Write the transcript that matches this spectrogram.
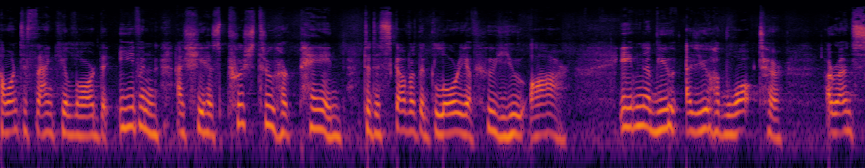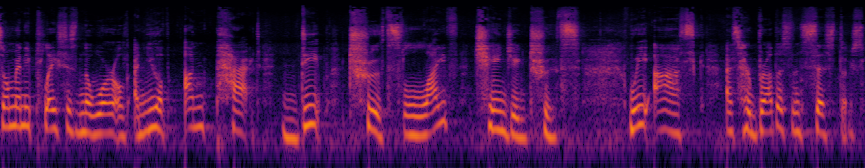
I want to thank you, Lord, that even as she has pushed through her pain to discover the glory of who you are, even as you, as you have walked her around so many places in the world and you have unpacked deep truths, life changing truths, we ask as her brothers and sisters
